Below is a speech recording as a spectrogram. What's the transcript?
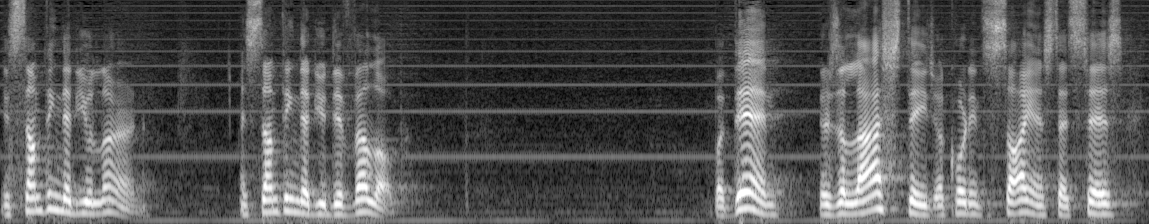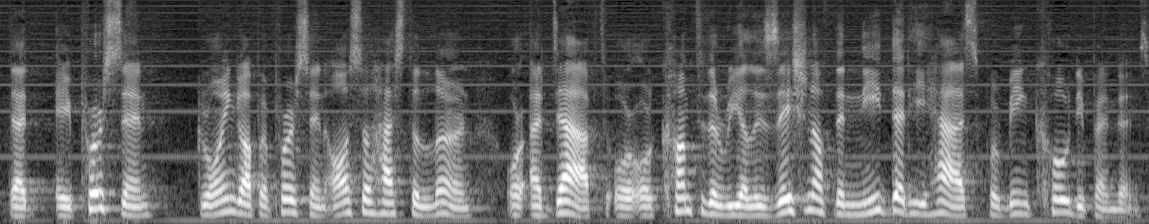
It's something that you learn, it's something that you develop. But then there's a last stage, according to science, that says that a person, growing up, a person also has to learn or adapt or, or come to the realization of the need that he has for being codependent.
